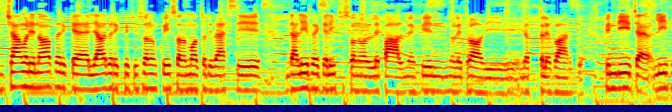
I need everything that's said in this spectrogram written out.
Diciamoli no perché gli alberi che ci sono qui sono molto diversi da lì perché lì ci sono le palme, qui non le trovi da tutte le parti, quindi cioè, lì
